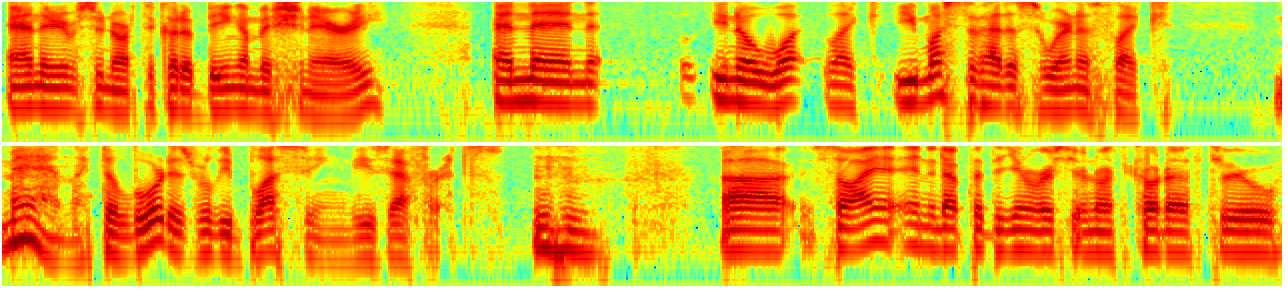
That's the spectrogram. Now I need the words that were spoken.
and the University of North Dakota, being a missionary, and then, you know what? Like you must have had this awareness, like, man, like the Lord is really blessing these efforts. Uh, so I ended up at the University of North Dakota through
